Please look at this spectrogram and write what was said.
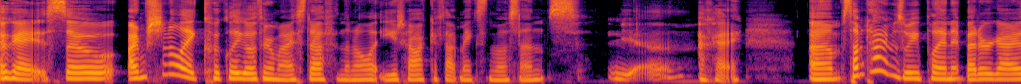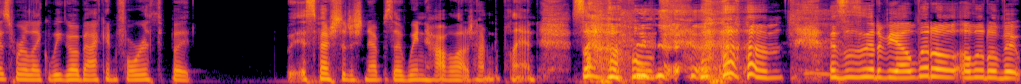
okay, so I'm just gonna like quickly go through my stuff and then I'll let you talk if that makes the most sense. Yeah. Okay. Um, sometimes we plan it better, guys, where like we go back and forth, but especially just an episode, we didn't have a lot of time to plan. So um, this is going to be a little, a little bit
